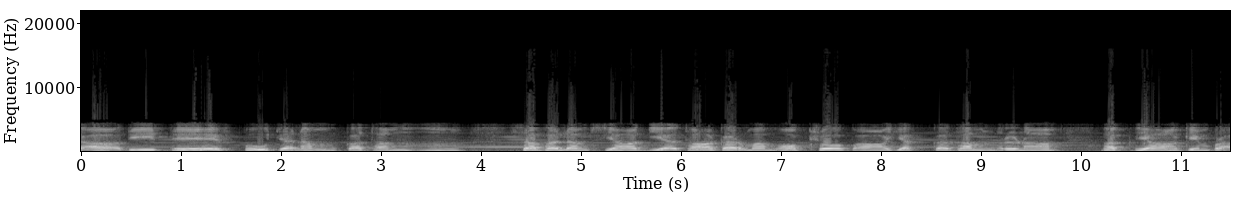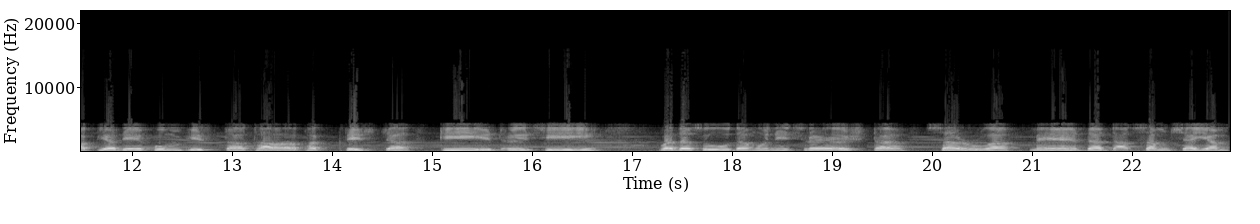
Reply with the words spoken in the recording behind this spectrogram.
वर्णाश्रमाचारश्चादिधेः पूजनं कथम् सफलं स्याद्यथा कर्ममोक्षोपायः कथं? नृणां भक्त्या किं प्राप्यते पुंभिस्तथा भक्तिश्च कीदृशी? वदसूदमुनिश्रेष्ठ सर्वमे ददसंशयं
